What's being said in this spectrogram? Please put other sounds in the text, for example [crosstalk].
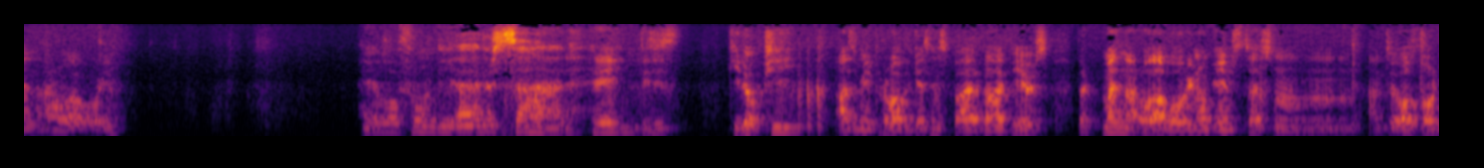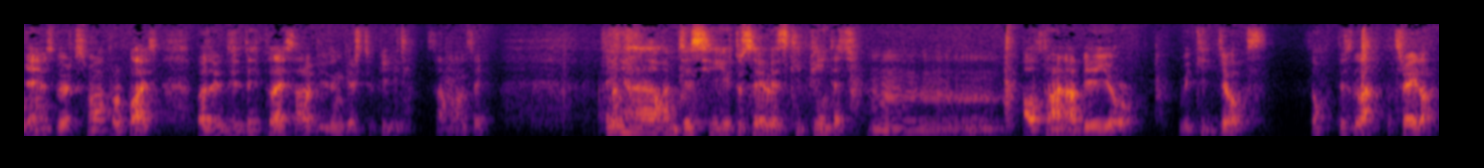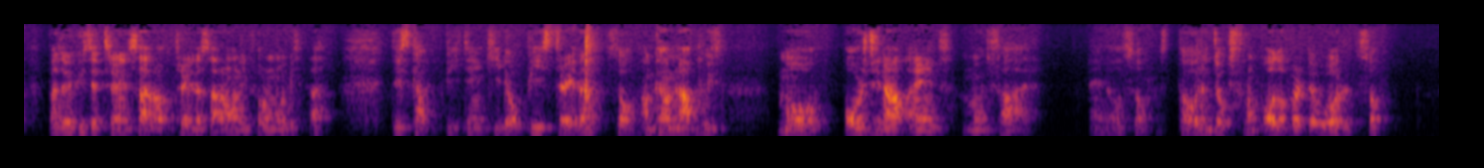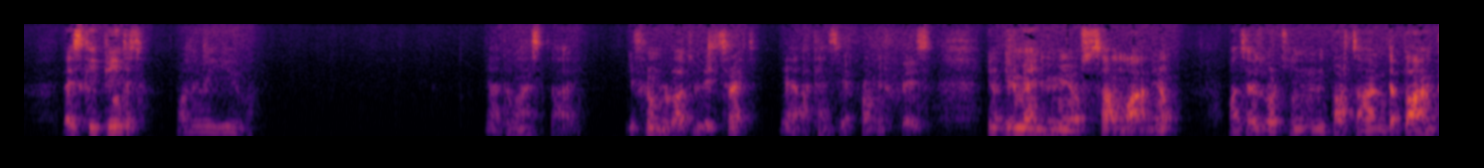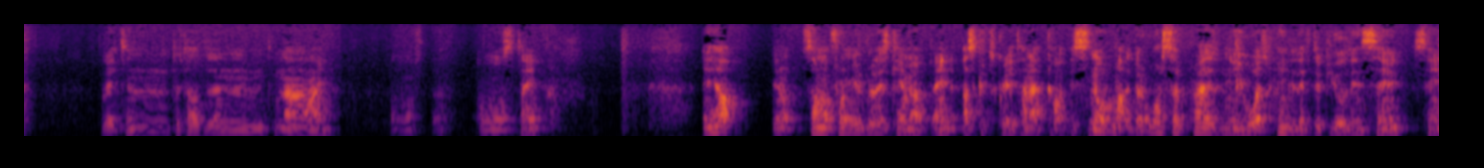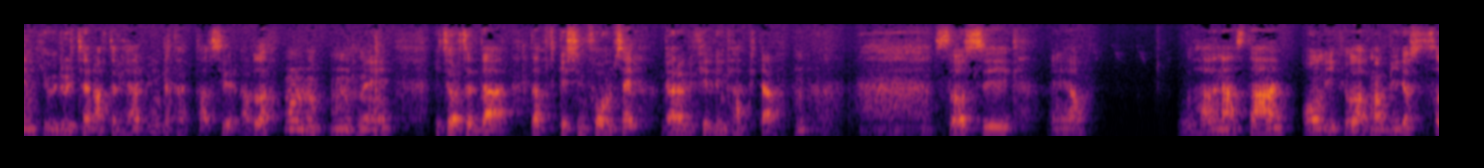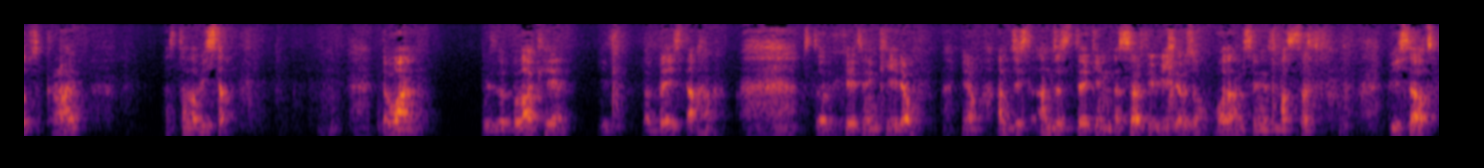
all about you. Hello from the other side. Hey, this is KiddoPie. As may probably get inspired by peers. But mine not all about, you know, game stuff. Mm, I'm too old for games, work smart for plays. But the plays are abusing their stupidity, someone say. Anyhow, I'm just here to say let's keep in touch. Mm, I'll try not be your wicked jokes. So, this is like a trailer. By the way, trailers are, trailers are only for movies. [laughs] this Captain KiddoPie's trailer. So I'm coming up with more original and modified and also stolen jokes from all over the world. So let's keep in touch. What are you? Yeah, the one study. You're from Rural Leaks, right? Yeah, I can see it from your face. You know, you remind me of someone, you know. Once I was working part-time in the bank, late in 2009, almost uh, almost time. Anyhow, you know, someone from your village came up and asked to create an account. It's normal, but was surprised when he was when he left the building saying, saying he would return after he had been in the capital city. I was like, mm, mm, man. He started that. The application form said, gotta be filled in capital. [sighs] so sick. Anyhow, we'll have a nice time. Only if you like my videos, subscribe. Hasta la vista. The one with the black hair is the best. [laughs] Stop creating keto. You know, I'm just I'm just taking a selfie video, so all I'm saying is myself. Peace out.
